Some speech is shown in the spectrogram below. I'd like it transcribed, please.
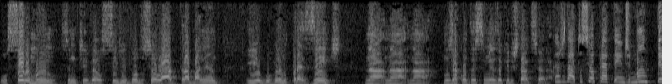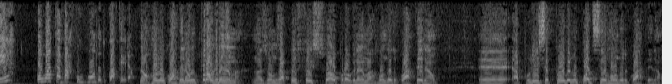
o ser humano, se não tiver o servidor do seu lado trabalhando e o governo presente na, na, na, nos acontecimentos aqui do Estado do Ceará. Candidato, o senhor pretende manter ou acabar com Ronda do Quarteirão? Não, Ronda do Quarteirão é um programa. Nós vamos aperfeiçoar o programa Ronda do Quarteirão. É, a polícia toda não pode ser Ronda do Quarteirão.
